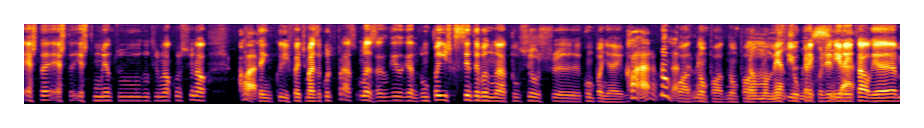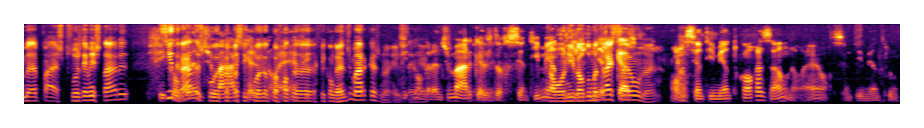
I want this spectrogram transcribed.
esta, esta, este momento do Tribunal Constitucional, claro. tem efeitos mais a curto prazo. Mas, digamos, um país que se sente abandonado pelos seus uh, companheiros, claro, não pode, não pode, não pode. E eu creio que hoje em dia na Itália pá, as pessoas devem estar sideradas com a, capacidade, com a, com a falta, é? ficam grandes marcas, não é? Isso ficam é, grandes marcas é, de ressentimento. Ao nível de uma traição, caso, não é? Um ressentimento com razão, não é? Um ressentimento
